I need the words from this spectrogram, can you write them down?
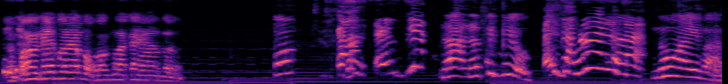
તો પગ નહીં પર આપો પગમાં કઈ વાંધો નહીં. ના, નથી થયું. નો આવ્યા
